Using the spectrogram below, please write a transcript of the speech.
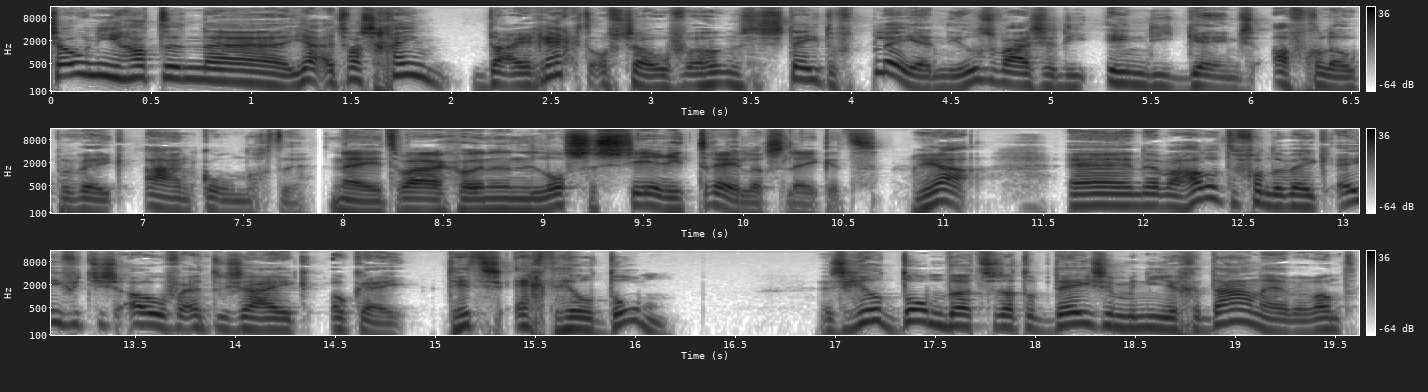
Sony had een, uh, ja, het was geen direct of zo, een state of play, hè, Niels, waar ze die indie games afgelopen week aankondigden. Nee, het waren gewoon een losse serie trailers, leek het. Ja, en uh, we hadden het er van de week eventjes over en toen zei ik, oké, okay, dit is echt heel dom. Het is heel dom dat ze dat op deze manier gedaan hebben, want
